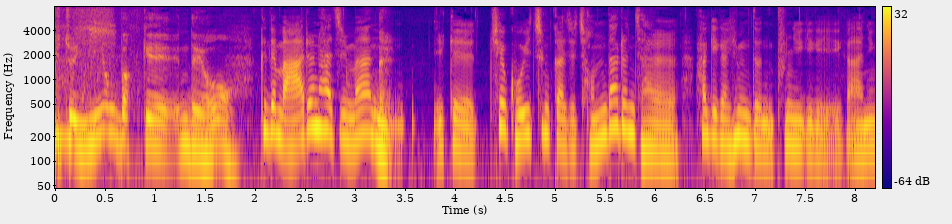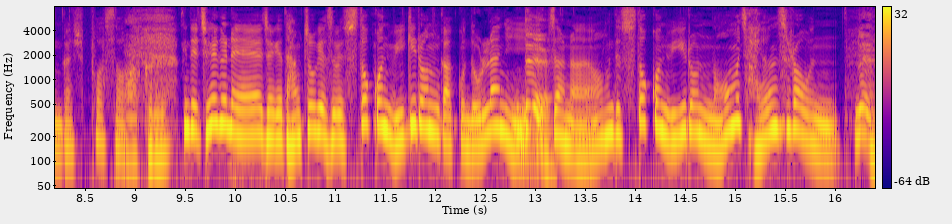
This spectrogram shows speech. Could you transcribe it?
그저 이명밖에인데요. 근데 말은 하지만 네. 이렇게 최고위층까지 전달은 잘 하기가 힘든 분위기가 아닌가 싶어서. 아 그래요? 근데 최근에 저게 당 쪽에서 왜 수도권 위기론 갖고 논란이 네. 있잖아요. 근데 수도권 위기론은 너무 자연스러운 네,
